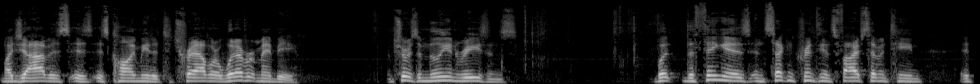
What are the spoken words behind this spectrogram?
My job is, is, is calling me to, to travel or whatever it may be. I'm sure there's a million reasons. But the thing is, in 2 Corinthians 5.17, it,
